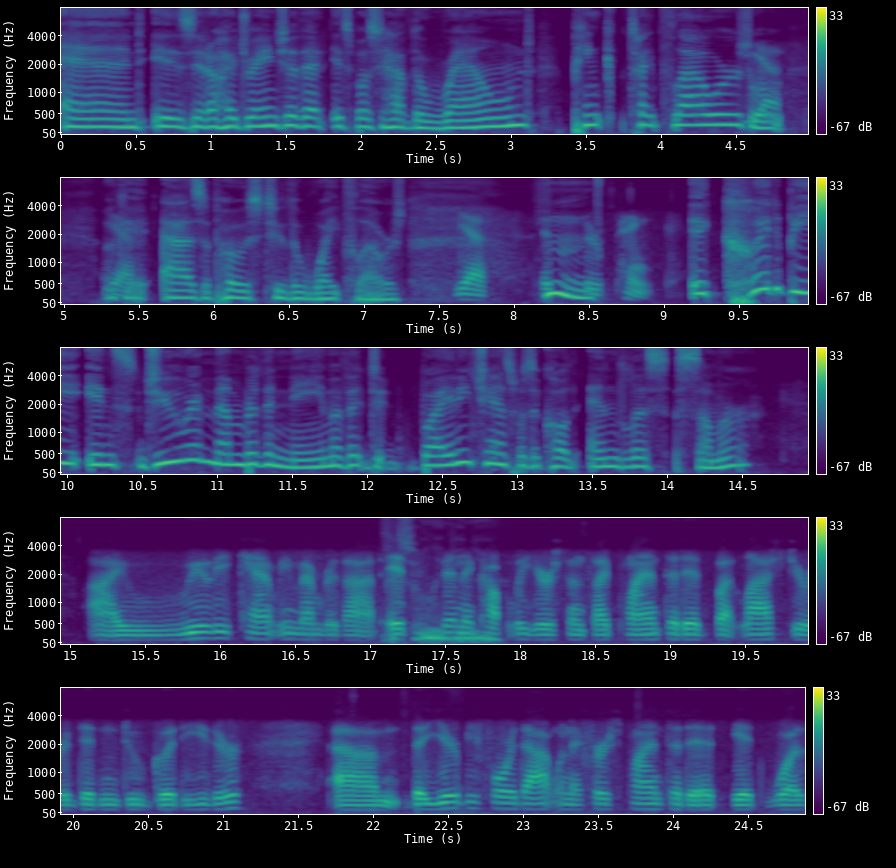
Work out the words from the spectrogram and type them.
And is it a hydrangea that is supposed to have the round pink type flowers? Or, Yes. Okay, Yes. as opposed to the white flowers. Yes, it's, Hmm. they're pink. It could be in. Do you remember the name of it? Did, by any chance, was it called Endless Summer? I really can't remember that. It's It's been a couple of years since I planted it, but last year it didn't do good either. Um, the year before that, when I first planted it, it was,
